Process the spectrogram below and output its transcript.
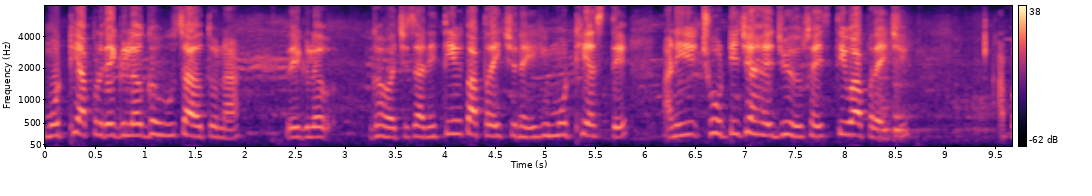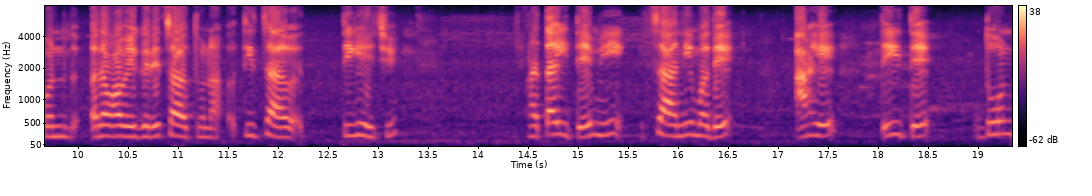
मोठी आपण रेग्युलर गहू चाळतो ना रेग्युलर गव्हाची चाळणी ती वापरायची नाही ही मोठी असते आणि छोटी जी आहे झिरो साईज ती वापरायची. आपण रवा वगैरे चाळतो ना ती चाळ ती घ्यायची. आता इथे मी चाळणीमध्ये आहे ते इथे दोन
